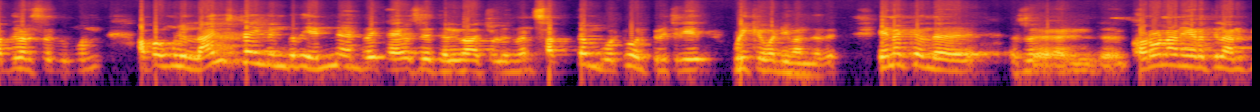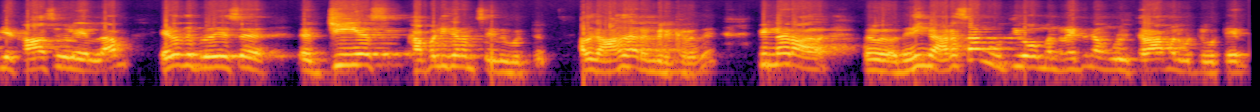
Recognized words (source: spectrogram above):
பத்து வருஷத்துக்கு முன். அப்ப உங்களுக்கு லஞ்ச் டைம் என்பது என்ன என்பதை தயவு செய்து தெளிவாக சொல்லுங்கள் சத்தம் போட்டு ஒரு பிரச்சனையை முடிக்க வேண்டி வந்தது. எனக்கு அந்த கொரோனா நேரத்தில் அனுப்பிய காசுகளை எல்லாம் எனது பிரதேச ஜிஎஸ் கபலீகரம் செய்துவிட்டு அதுக்கு ஆதாரம் இருக்கிறது. பின்னர் நீங்க அரசாங்க உத்தியோகம் என்றதை நான் உங்களுக்கு தராமல் விட்டு விட்டேன்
